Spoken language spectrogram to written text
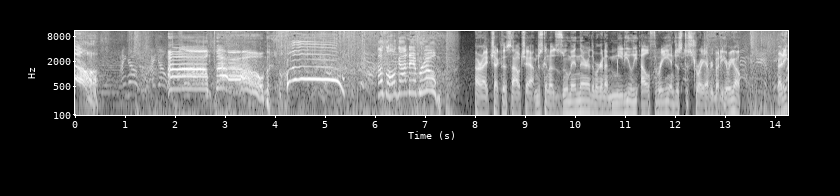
How much Oh. I know, I know. Oh, boom! Woo! That was the whole goddamn room. All right, check this out, chat. I'm just gonna zoom in there, then we're gonna immediately L3 and just destroy everybody. Here we go. Ready?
